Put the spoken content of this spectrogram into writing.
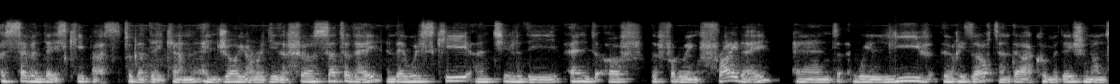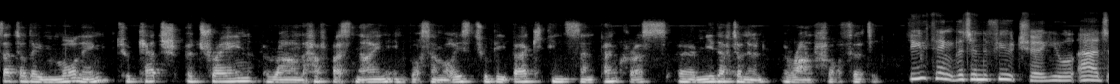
a seven day ski pass so that they can enjoy already the first Saturday and they will ski until the end of the following Friday and will leave the resort and their accommodation on Saturday morning to catch a train around half past nine in Bourg-Saint-Maurice to be back in St. Pancras uh, mid-afternoon around 4.30. Do you think that in the future you will add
